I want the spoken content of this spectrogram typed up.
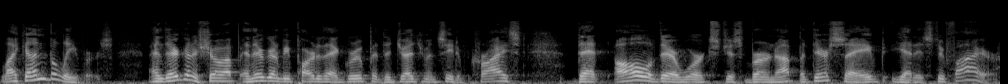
like unbelievers. And they're going to show up and they're going to be part of that group at the judgment seat of Christ that all of their works just burn up, but they're saved, yet it's through fire.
